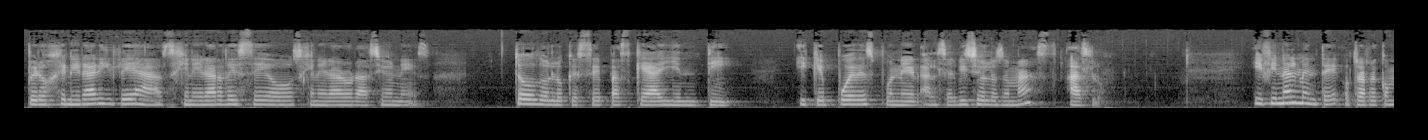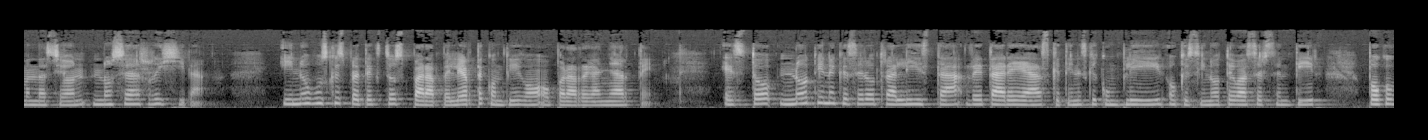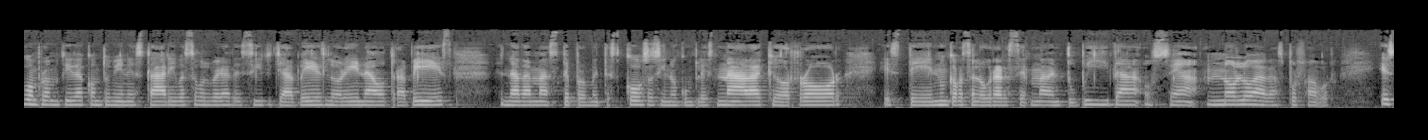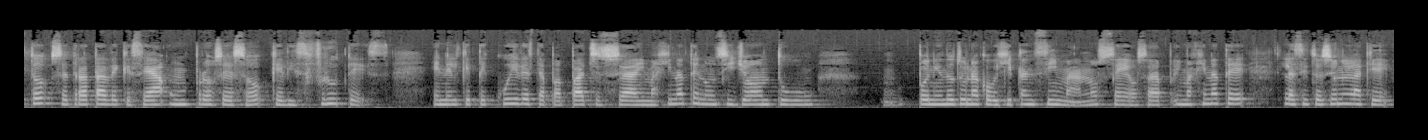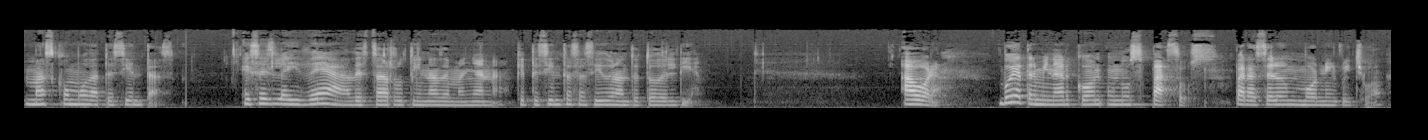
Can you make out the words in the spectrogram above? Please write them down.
pero generar ideas, generar deseos, generar oraciones, todo lo que sepas que hay en ti y que puedes poner al servicio de los demás, hazlo. Y finalmente, otra recomendación, no seas rígida y no busques pretextos para pelearte contigo o para regañarte. Esto no tiene que ser otra lista de tareas que tienes que cumplir o que si no te va a hacer sentir poco comprometida con tu bienestar y vas a volver a decir, ya ves, Lorena, otra vez, nada más te prometes cosas y no cumples nada, qué horror, este, nunca vas a lograr hacer nada en tu vida, o sea, no lo hagas, por favor. Esto se trata de que sea un proceso que disfrutes, en el que te cuides, te apapaches, o sea, imagínate en un sillón tú poniéndote una cobijita encima, no sé, o sea, imagínate la situación en la que más cómoda te sientas. Esa es la idea de estas rutinas de mañana, que te sientas así durante todo el día. Ahora, voy a terminar con unos pasos para hacer un morning ritual.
